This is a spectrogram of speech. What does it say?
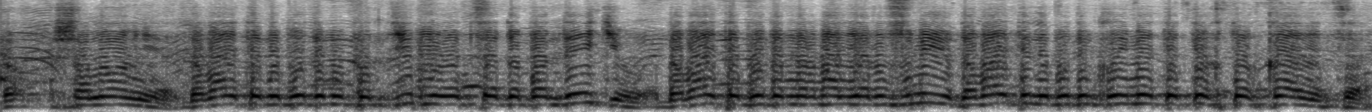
до- шановні, давайте не будемо подібнюватися до бандитів. Давайте будемо нормально, я розумію, давайте не будемо клеймити тих, хто кається.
